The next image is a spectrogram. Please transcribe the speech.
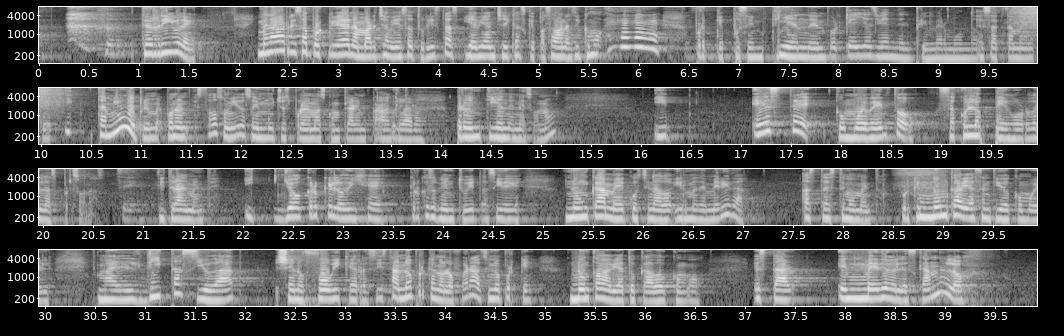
terrible. Me daba risa porque el día de la marcha había a turistas y habían chicas que pasaban así como, ¡eh! Porque pues entienden. Porque ellas vienen del primer mundo. Exactamente. Y también el primer, bueno, en Estados Unidos hay muchos problemas con Planned Ah, Parenthood, claro. pero entienden eso, ¿no? Y este como evento sacó lo peor de las personas, Sí. literalmente. Y yo creo que lo dije, creo que subí un tweet así de, nunca me he cuestionado irme de Mérida hasta este momento, porque nunca había sentido como el maldita ciudad xenofóbica y racista, no porque no lo fuera, sino porque nunca me había tocado como estar en medio del escándalo,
